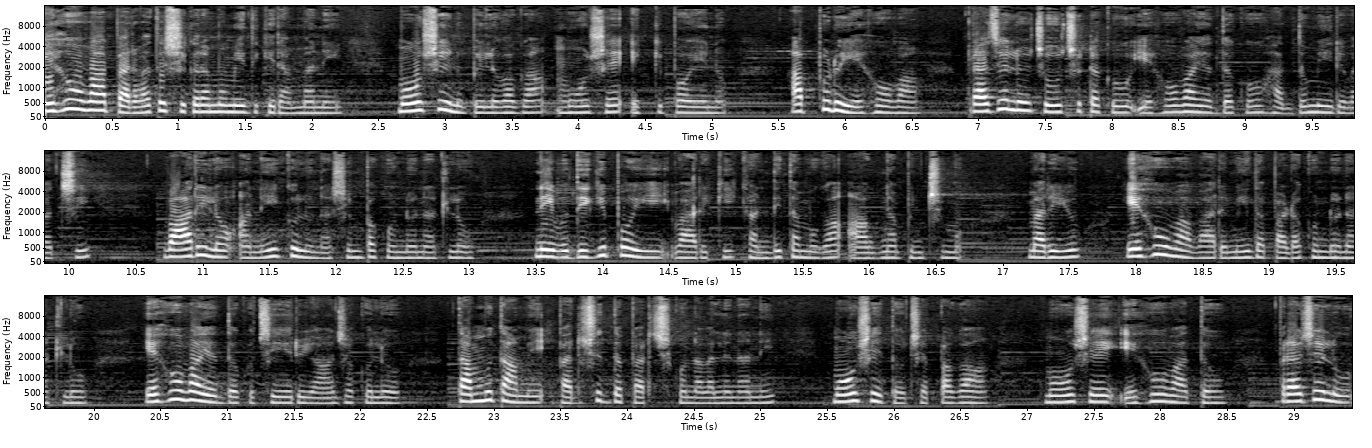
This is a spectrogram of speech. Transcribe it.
యహోవా పర్వత శిఖరము మీదికి రమ్మని మోషేను పిలువగా మోషే ఎక్కిపోయెను. అప్పుడు యహోవా ప్రజలు చూచుటకు యహోవా యొద్దకు హద్దుమీరి వచ్చి వారిలో అనేకులు నశింపకుండునట్లు నీవు దిగిపోయి వారికి ఖండితముగా ఆజ్ఞాపించుము. మరియు యహోవా వారి మీద పడకుండునట్లు యహోవా యొద్దకు చేరు యాజకులు తమ్ము తామే పరిశుద్ధపరచుకునవలెనని మోషేతో చెప్పగా మోషే యహోవాతో ప్రజలు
